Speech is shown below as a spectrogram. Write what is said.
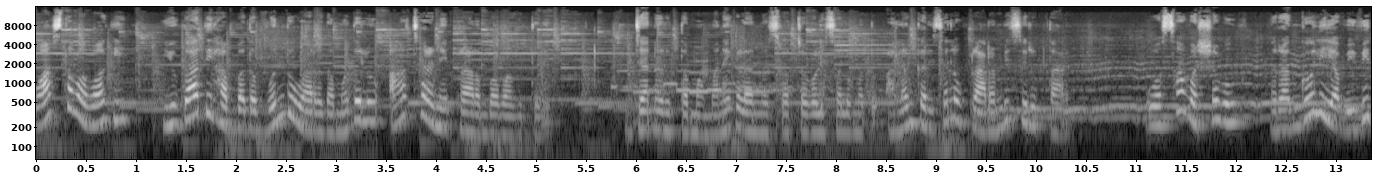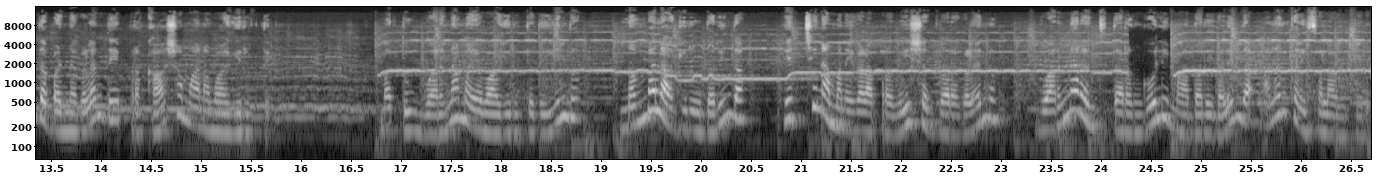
ವಾಸ್ತವವಾಗಿ ಯುಗಾದಿ ಹಬ್ಬದ ಒಂದು ವಾರದ ಮೊದಲು ಆಚರಣೆ ಪ್ರಾರಂಭವಾಗುತ್ತದೆ. ಜನರು ತಮ್ಮ ಮನೆಗಳನ್ನು ಸ್ವಚ್ಛಗೊಳಿಸಲು ಮತ್ತು ಅಲಂಕರಿಸಲು ಪ್ರಾರಂಭಿಸಿರುತ್ತಾರೆ. ಹೊಸ ವರ್ಷವು ರಂಗೋಲಿಯ ವಿವಿಧ ಬಣ್ಣಗಳಂತೆ ಪ್ರಕಾಶಮಾನವಾಗಿರುತ್ತೆ ಮತ್ತು ವರ್ಣಮಯವಾಗಿರುತ್ತದೆ ಎಂದು ನಂಬಲಾಗಿರುವುದರಿಂದ ಹೆಚ್ಚಿನ ಮನೆಗಳ ಪ್ರವೇಶ ದ್ವಾರಗಳನ್ನು ವರ್ಣರಂಜಿತ ರಂಗೋಲಿ ಮಾದರಿಗಳಿಂದ ಅಲಂಕರಿಸಲಾಗುತ್ತದೆ.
